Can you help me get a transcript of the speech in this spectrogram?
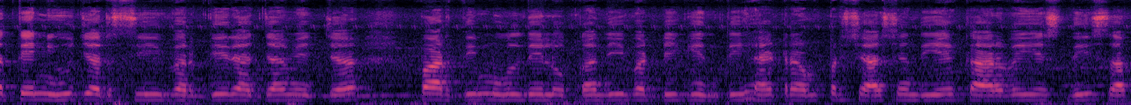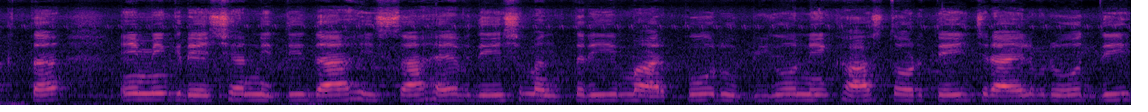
ਅਤੇ ਨਿਊ ਜਰਸੀ ਵਰਗੇ ਰਾਜਾਂ ਵਿੱਚ ਭਾਰਤੀ ਮੂਲ ਦੇ ਲੋਕਾਂ ਦੀ ਵੱਡੀ ਗਿਣਤੀ ਹੈ। ਟਰੰਪ ਪ੍ਰਸ਼ਾਸਨ ਦੀ ਇਹ ਕਾਰਵਾਈ ਇਸ ਦੀ ਸਖਤ ਇਮੀਗ੍ਰੇਸ਼ਨ ਨੀਤੀ ਦਾ ਹਿੱਸਾ ਹੈ। ਵਿਦੇਸ਼ ਮੰਤਰੀ ਮਾਰਕੋ ਰੂਬੀਓ ਨੇ ਖਾਸ ਤੌਰ ਤੇ ਇਜ਼ਰਾਈਲ ਵਿਰੋਧ ਦੀ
